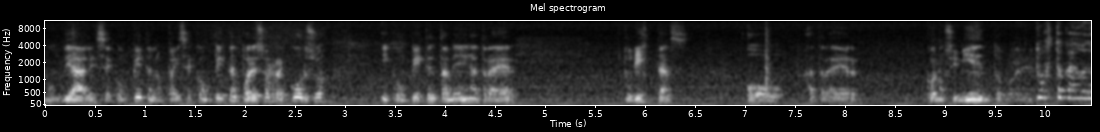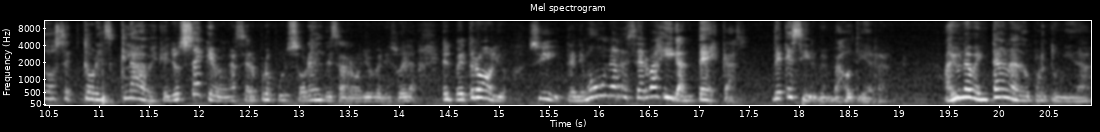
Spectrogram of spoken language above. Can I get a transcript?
mundiales, se compiten, los países compiten por esos recursos y compiten también en atraer turistas o atraer conocimiento, por ejemplo. Tú has tocado dos sectores claves que yo sé que van a ser propulsores del desarrollo en Venezuela. El petróleo, sí, tenemos unas reservas gigantescas. ¿De qué sirven bajo tierra? Hay una ventana de oportunidad.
